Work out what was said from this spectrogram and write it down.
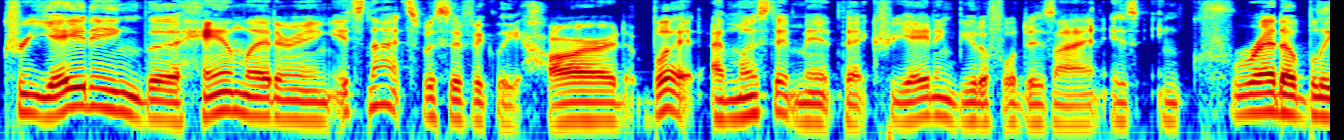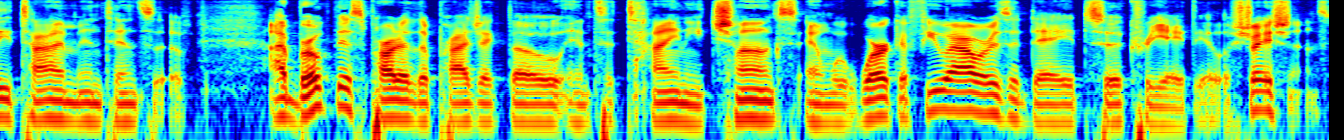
creating the hand lettering, it's not specifically hard, but I must admit that creating beautiful design is incredibly time intensive. I broke this part of the project though into tiny chunks and would work a few hours a day to create the illustrations.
